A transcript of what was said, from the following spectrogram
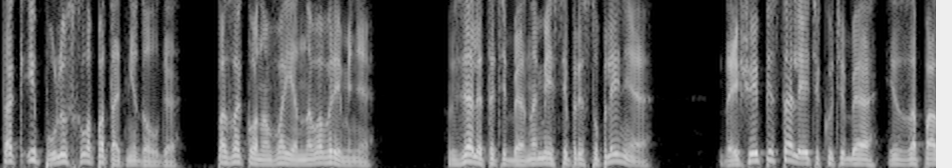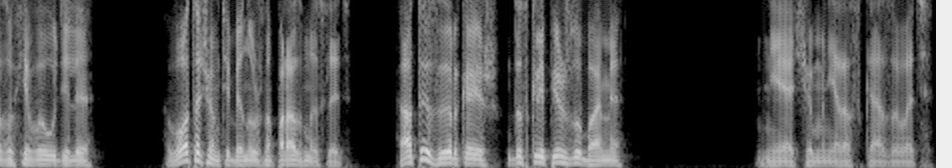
Так и пулю схлопотать недолго, по законам военного времени. Взяли-то тебя на месте преступления, да еще и пистолетик у тебя из-за пазухи выудили. Вот о чем тебе нужно поразмыслить. А ты зыркаешь, да скрипишь зубами. «Не о чем мне рассказывать»,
